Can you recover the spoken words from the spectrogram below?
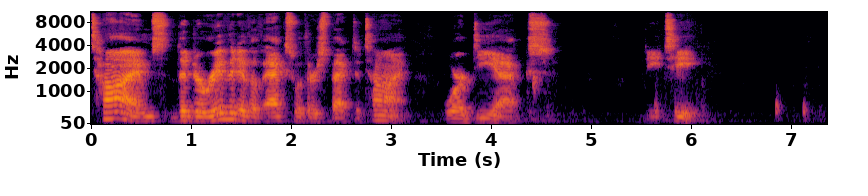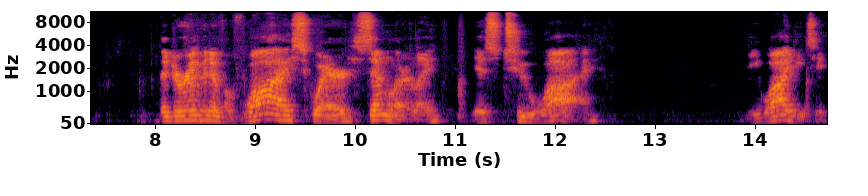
times the derivative of x with respect to time, or dx dt. The derivative of y squared, similarly, is 2y dy dt.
